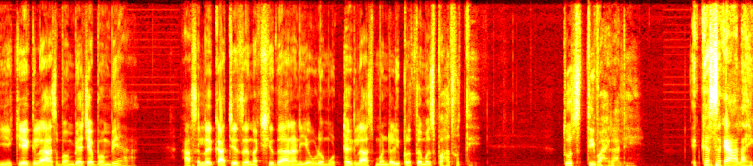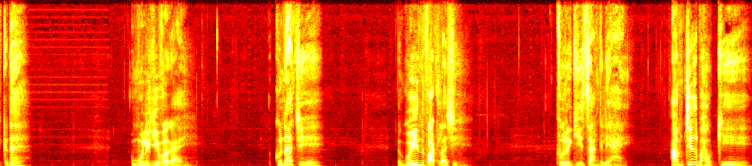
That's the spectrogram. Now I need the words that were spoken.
एक एक ग्लास बंब्याच्या बंब्या असलं काचेचं नक्षीदार आणि एवढं मोठं ग्लास मंडळी प्रथमच पाहत होते. तोच ती बाहेर आली. कसं काय आला इकडं? मुलगी बघाय. कुणाची? गोविंद पाटलाची. पुरगी चांगली आहे. आमचीच भावकी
